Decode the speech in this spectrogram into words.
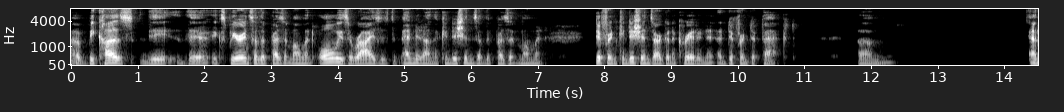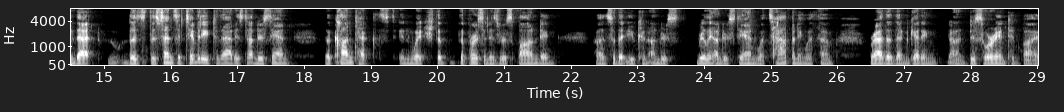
uh, because the the experience of the present moment always arises dependent on the conditions of the present moment different conditions are going to create an, a different effect. Um, and that the, the sensitivity to that is to understand the context in which the, the person is responding uh, so that you can under, really understand what's happening with them rather than getting uh, disoriented by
